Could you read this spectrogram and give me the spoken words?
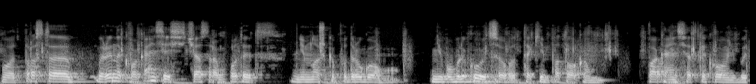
Вот. Просто рынок вакансий сейчас работает немножко по-другому. Не публикуется вот таким потоком вакансии от какого-нибудь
